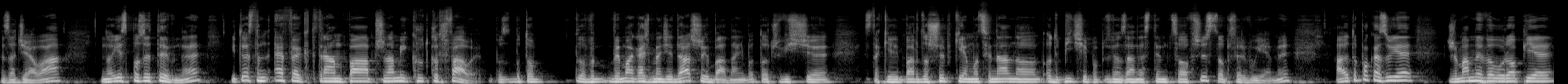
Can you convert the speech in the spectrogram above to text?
zadziała, no jest pozytywne i to jest ten efekt Trumpa, przynajmniej krótkotrwały, bo, bo to to wy- wymagać będzie dalszych badań, bo to oczywiście jest takie bardzo szybkie, emocjonalne odbicie związane z tym, co wszyscy obserwujemy, ale to pokazuje, że mamy w Europie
